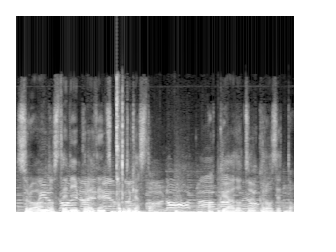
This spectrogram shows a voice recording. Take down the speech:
スローステディープレゼンツポッドキャストバックヤードトゥークローゼット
